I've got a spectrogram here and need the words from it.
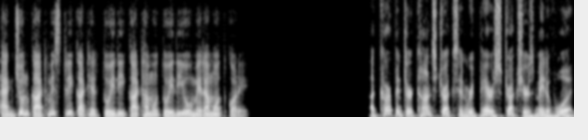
একজন কাঠমিস্ত্রি কাঠের তৈরি কাঠামো তৈরি ও মেরামত করে A carpenter constructs and repairs structures made of wood.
